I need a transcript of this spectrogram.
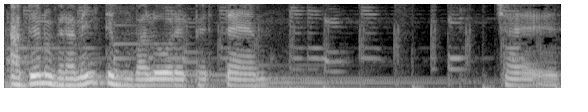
abbiano veramente un valore per te. Cioè,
